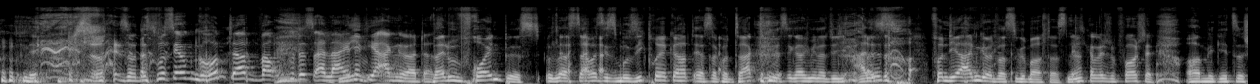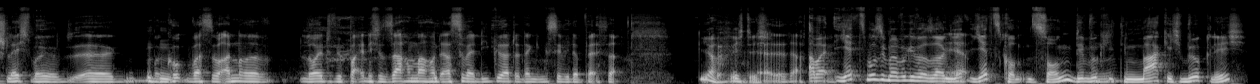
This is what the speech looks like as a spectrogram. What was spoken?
also das muss ja irgendeinen Grund haben, warum du das alleine Nee, dir angehört hast. weil du ein Freund bist. Und du hast damals dieses Musikprojekt gehabt, erster Kontakt. Und deswegen habe ich mir natürlich alles von dir angehört, was du gemacht hast. Ne? Ich kann mir schon vorstellen, oh, mir geht's so schlecht, weil äh, mal gucken, was so andere Leute für peinliche Sachen machen und da hast du ein Lied gehört und dann ging es dir wieder besser. Ja, richtig. Ja, Aber jetzt muss ich mal wirklich was sagen. Ja. Mhm. Jetzt, kommt ein Song, den wirklich, den mag ich wirklich.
